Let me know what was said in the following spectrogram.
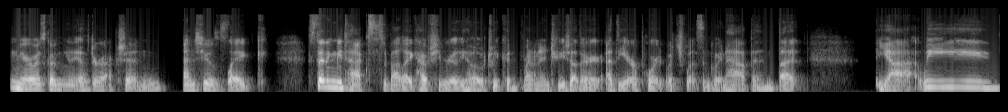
Mira was going in the other direction and she was like sending me texts about like how she really hoped we could run into each other at the airport, which wasn't going to happen. But yeah, we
